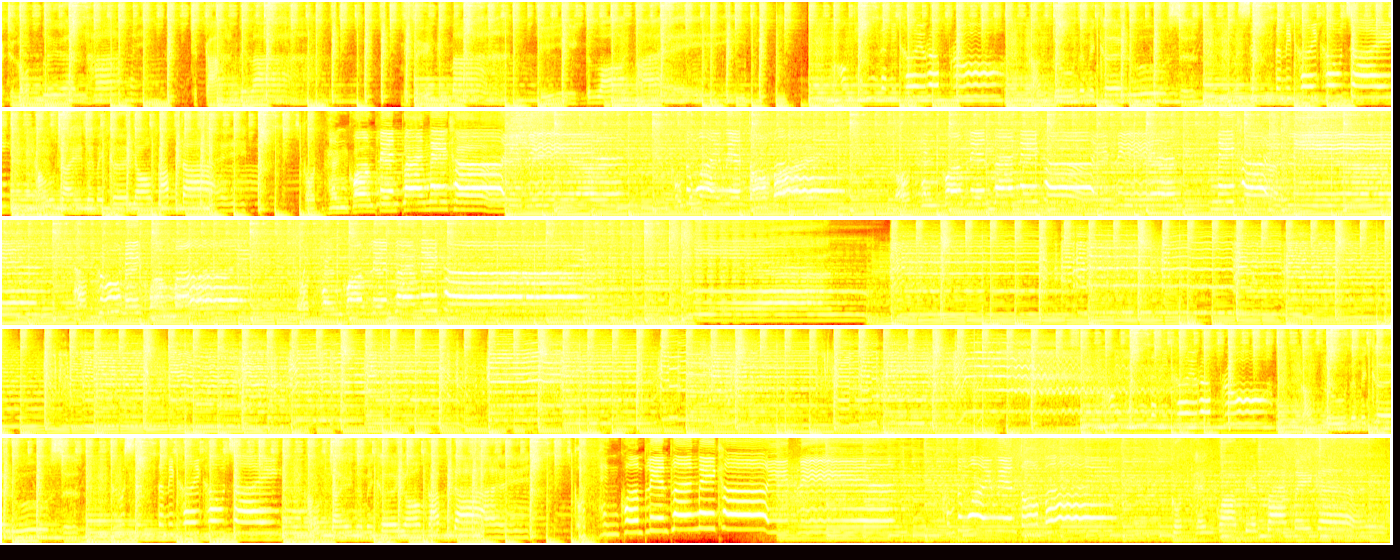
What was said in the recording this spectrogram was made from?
ากจะลบเลือนหายจากการเวลา ความเปลี่ยนแปลงไม่เคย ไม่เคยยอมรับได้ กฎแห่งความเปลี่ยนแปลงไม่เคยเปลี่ยน คงต้องว่ายเวียนต่อไป กฎแห่งความเปลี่ยนแปลงไม่เคย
